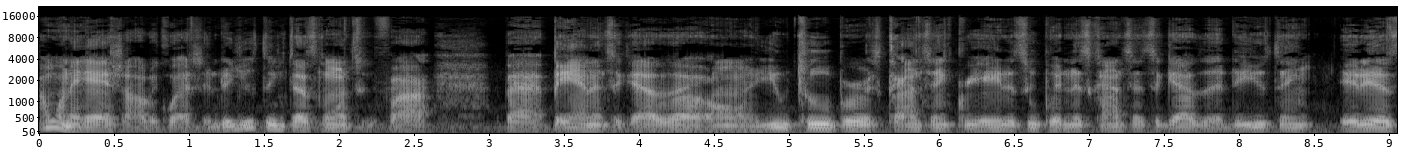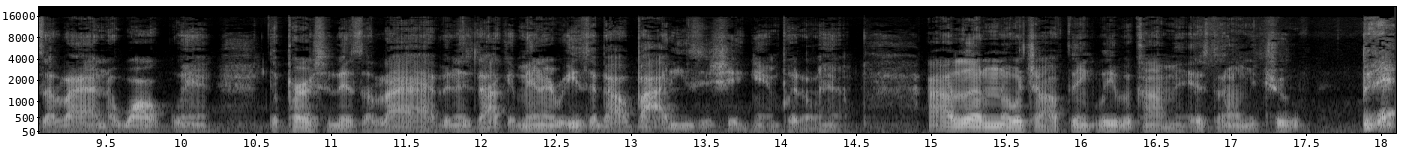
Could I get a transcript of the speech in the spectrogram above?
I want to ask y'all the question. Do you think that's going too far by banding together on YouTubers, content creators who putting this content together? Do you think it is a line to walk when the person is alive and his documentary is about bodies and shit getting put on him? I'd love to know what y'all think. Leave a comment. It's the only truth. Bleh.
